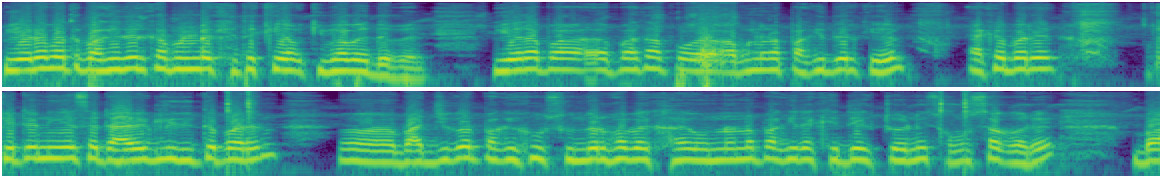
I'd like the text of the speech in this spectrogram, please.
পেয়ারা পাতা পাখিদেরকে আপনারা খেতে কীভাবে দেবেন? পেয়ারা পাতা আপনারা পাখিদেরকে একেবারে কেটে নিয়ে এসে ডাইরেক্টলি দিতে পারেন। বাহ্যিকর পাখি খুব সুন্দরভাবে খায়, অন্যান্য পাখিরা খেতে একটুখানি সমস্যা করে বা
